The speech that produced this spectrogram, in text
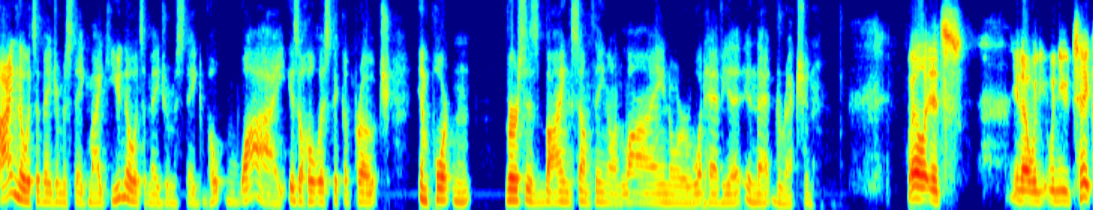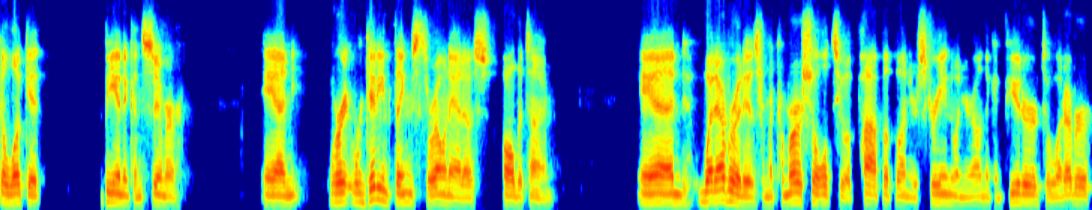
I know it's a major mistake, Mike. You know it's a major mistake, but why is a holistic approach important versus buying something online or what have you in that direction? Well, it's you know when you, when you take a look at being a consumer, and we're we're getting things thrown at us all the time, and whatever it is, from a commercial to a pop up on your screen when you're on the computer to whatever,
